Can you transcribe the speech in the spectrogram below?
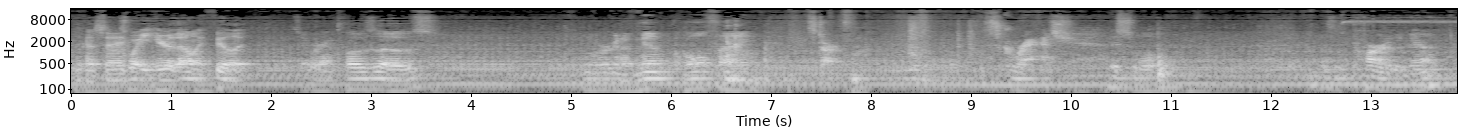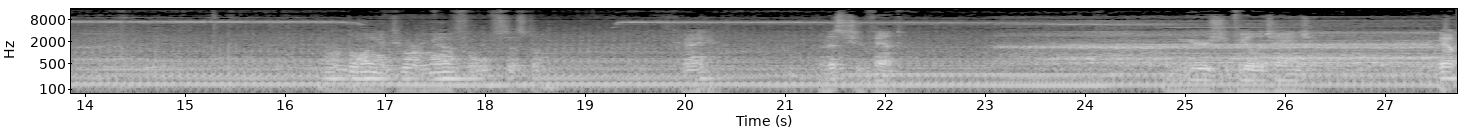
I'm gonna say. That's why you hear I that. only feel it. So we're gonna close those. And we're gonna vent the whole thing. Start from scratch. This will, this is part of the vent. And we're blowing into our manifold system. Okay. And this should vent. And your ears should feel the change. Yep.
